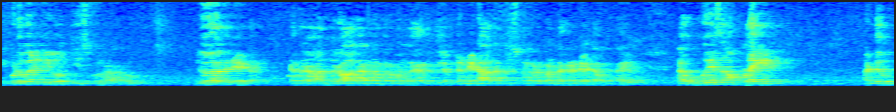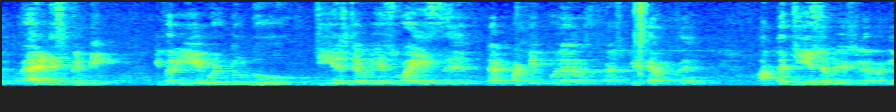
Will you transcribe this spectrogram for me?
ఇప్పుడు వరకు లోన్ తీసుకున్నారు యూ హ్యావ్ డేటా. కదా అందరూ ఆధార్ నెంబర్ మన దగ్గర లెఫ్ట్ హ్యాండ్ ఆధార్ తీసుకున్నా కూడా మన దగ్గర డేటా ఉంటాయి. నా who applied and where it is pending if are able to do GSWS wise that particular split at GSWS level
